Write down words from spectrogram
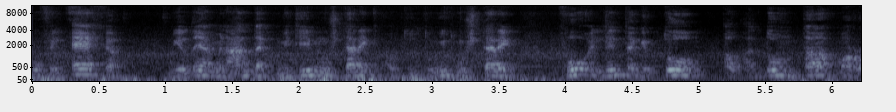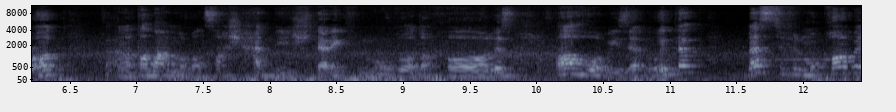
وفي الآخر بيضيع من عندك 200 مشترك أو 300 مشترك فوق اللي انت جبتهم أو قدهم ثلاث مرات. فأنا طبعا ما بنصحش حد يشترك في الموضوع ده خالص. آه هو بيزود لك بس في المقابل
